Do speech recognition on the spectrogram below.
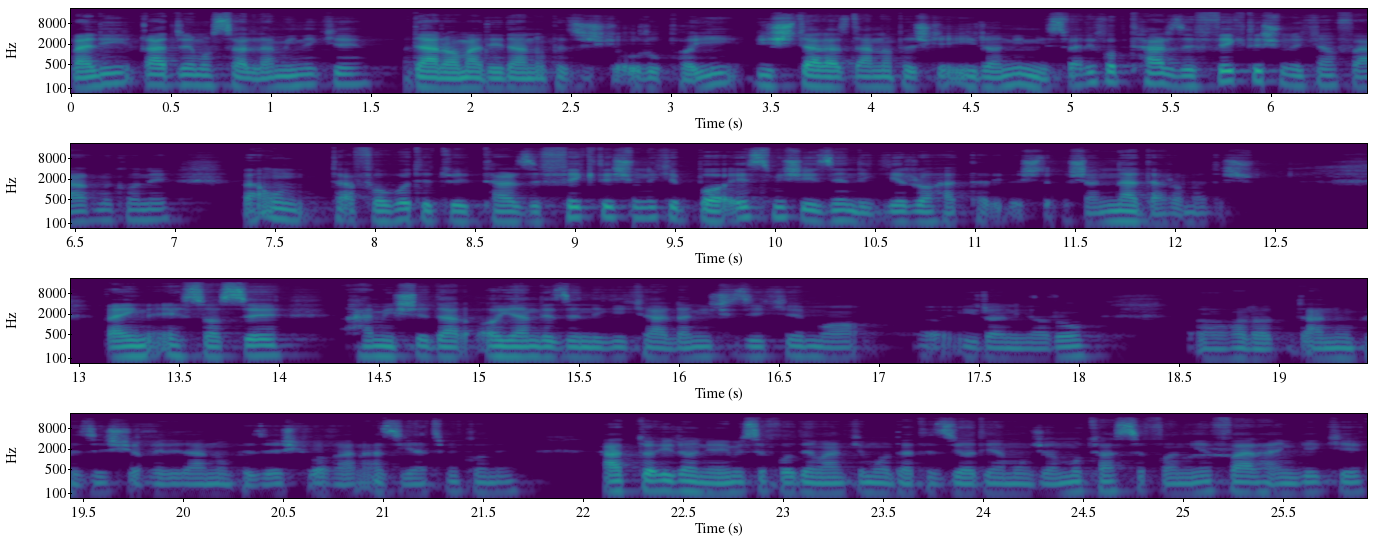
ولی قدر مسلم اینه که درآمد دندون پزشکی اروپایی بیشتر از دندون پزشکی ایرانی نیست. ولی خب طرز فکرشون یکم فرق می‌کنه و اون تفاوت توی طرز فکرشونه که باعث میشه زندگی راحت تری داشته باشن نه درآمدشون. و این احساس همیشه در آینده زندگی کردن چیزی که ما ایرانی ها رو حالا دندون پزشک یا غیر دندون پزشک واقعا اذیت می‌کنه حتی ایرانیایی مثل خود من که مدت زیادی هم اونجا متاسفانه فرهنگی که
